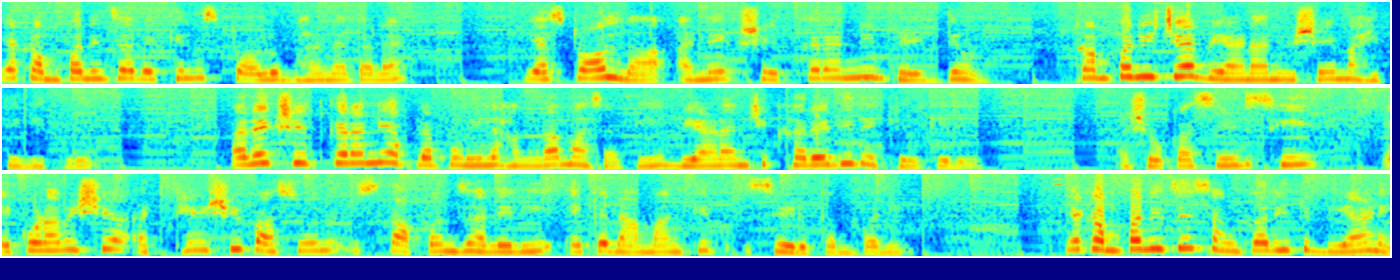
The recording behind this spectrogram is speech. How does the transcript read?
या कंपनीचा देखील स्टॉल उभारण्यात आला आहे या स्टॉलला अनेक शेतकऱ्यांनी भेट देऊन कंपनीच्या बियाणांविषयी माहिती घेतली. अनेक शेतकऱ्यांनी आपल्या पुढील हंगामासाठी बियाणांची खरेदी देखील केली. अशोका सीड्स ही एकोणावीसशे अठ्ठ्याऐंशी पासून स्थापन झालेली एक नामांकित सीड कंपनी. या कंपनीचे संकरित बियाणे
